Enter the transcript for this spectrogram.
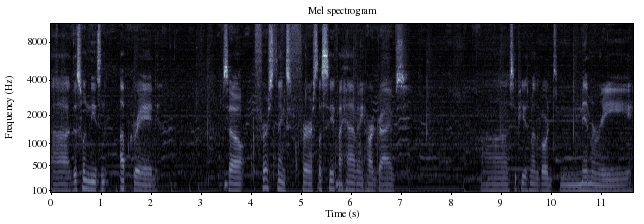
Uh, this one needs an upgrade. So, first things first, let's see if I have any hard drives. Uh, CPU's motherboard's memory.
